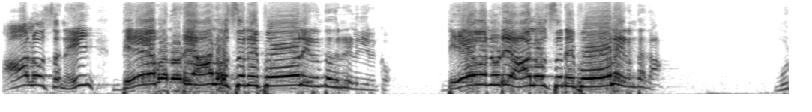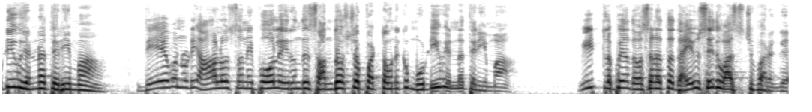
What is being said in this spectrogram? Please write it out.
ஆலோசனை தேவனுடைய ஆலோசனை போல இருந்ததுன்னு எழுதியிருக்கும். தேவனுடைய ஆலோசனை போல இருந்ததா முடிவு என்ன தெரியுமா? தேவனுடைய ஆலோசனை போல இருந்து சந்தோஷப்பட்டவனுக்கு முடிவு என்ன தெரியுமா? வீட்டில் போய் அந்த வசனத்தை தயவு செய்து வாசிச்சு பாருங்க.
